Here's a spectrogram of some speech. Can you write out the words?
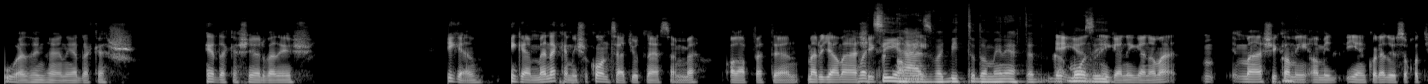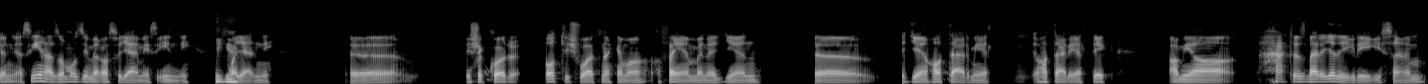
Hú, ez egy nagyon érdekes, érdekes érvelés. Igen, igen, mert nekem is a koncert jutna eszembe alapvetően, mert ugye a másik... vagy színház, ami, vagy mit tudom én, érted? igen, Mozi. igen, igen, a má- másik, ami, ami ilyenkor elő szokott jönni a színház, a mozi, meg az, hogy elmész inni, igen. vagy enni. Ö, és akkor ott is volt nekem a, a fejemben egy ilyen, ö, egy ilyen határmért, határérték, ami a, hát ez már egy elég régi szám,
